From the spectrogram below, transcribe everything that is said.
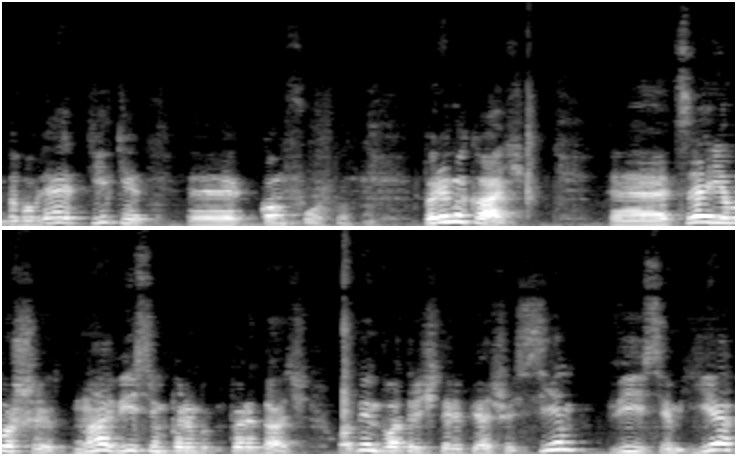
додає тільки е, комфорту. Перемикач. Це рівошифт на 8 передач. 1, 2, 3, 4, 5, 6, 7, 8 є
